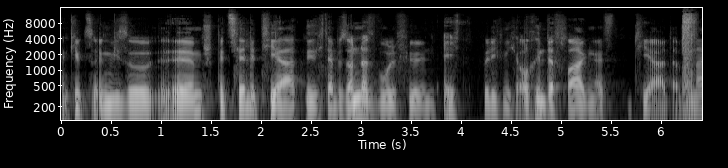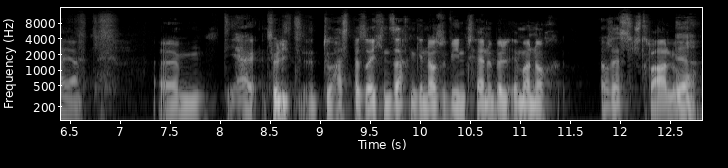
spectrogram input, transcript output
Dann gibt's irgendwie so ähm, spezielle Tierarten, die sich da besonders wohlfühlen. Echt? Würde ich mich auch hinterfragen als Tierart, aber naja. Ähm, ja, natürlich, du hast bei solchen Sachen genauso wie in Tschernobyl immer noch Reststrahlung, Ja.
